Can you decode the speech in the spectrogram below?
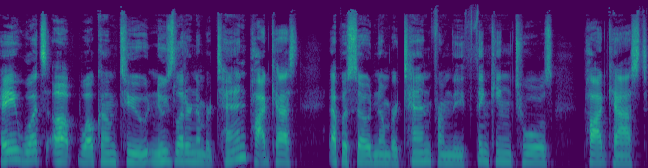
Hey, what's up? Welcome to newsletter number 10, podcast episode number 10 from the Thinking Tools podcast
